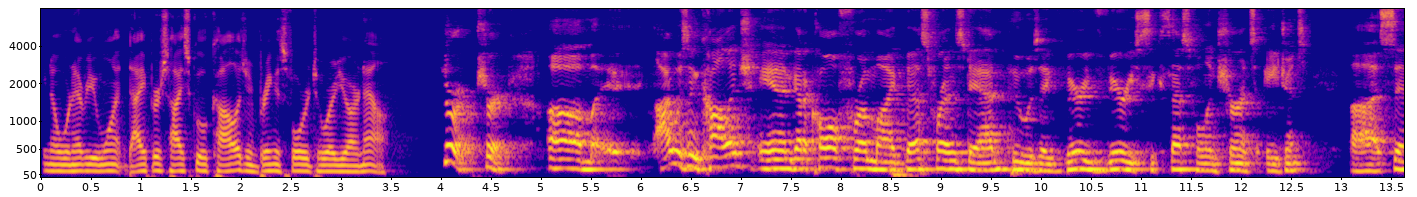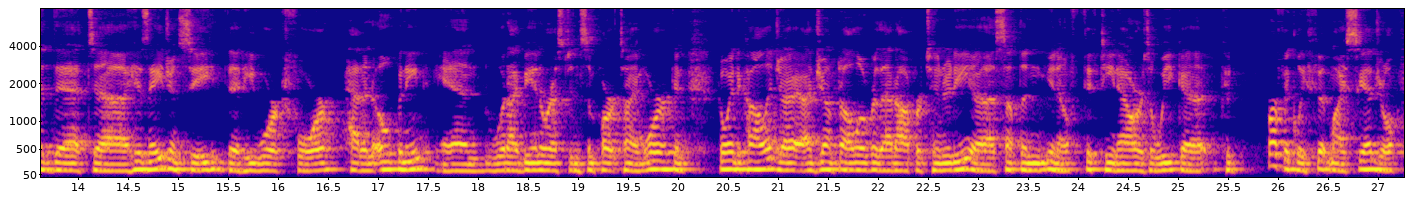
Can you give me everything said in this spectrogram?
you know, whenever you want, diapers, high school, college, and bring us forward to where you are now. Sure, sure. Um, I was in college and got a call from my best friend's dad, who was a very, very successful insurance agent. Uh, said that uh, his agency that he worked for had an opening and would I be interested in some part time work? And going to college, I, I, jumped all over that opportunity. Uh, something, you know, 15 hours a week uh, could perfectly fit my schedule.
